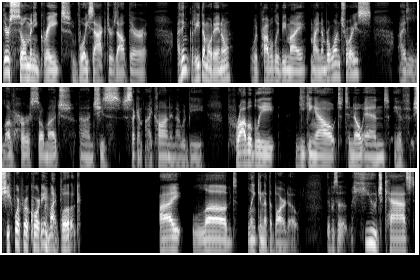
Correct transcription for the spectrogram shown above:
There's so many great voice actors out there. I think Rita Moreno would probably be my my number one choice. I love her so much, and she's just like an icon. And I would be probably geeking out to no end if she were recording my book. I loved Lincoln at the Bardo. It was a huge cast.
